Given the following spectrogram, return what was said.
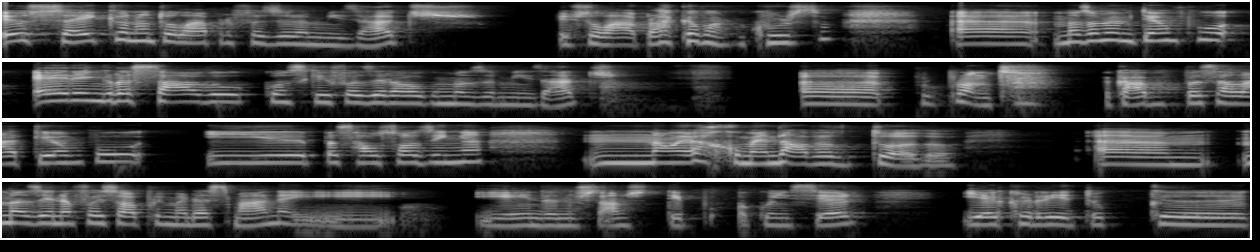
eu sei que eu não estou lá para fazer amizades, eu estou lá para acabar o curso, uh, mas ao mesmo tempo era engraçado conseguir fazer algumas amizades Uh, pronto, acabo de passar lá tempo e passá-lo sozinha não é recomendável de todo. Um, mas ainda foi só a primeira semana e, e ainda nos estamos tipo, a conhecer e acredito que,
